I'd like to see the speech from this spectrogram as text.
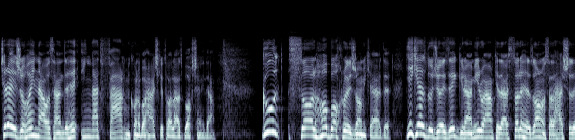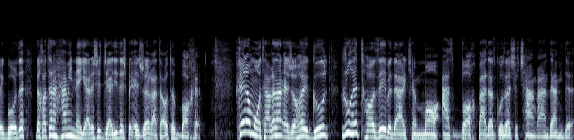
چرا اجراهای نوازنده اینقدر فرق می‌کنه با هرچ که تا حالا از باخ شنیدم؟ گولد سالها باخ رو اجرا می‌کرده. یکی از دو جایزه گرمی رو هم که در سال 1981 برده به خاطر همین نگرش جدیدش به اجرای قطعات باخه خیلی معتقدن اجراهای گولد روح تازه به درک ما از باخ بعد از گذشت چند قرن میده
